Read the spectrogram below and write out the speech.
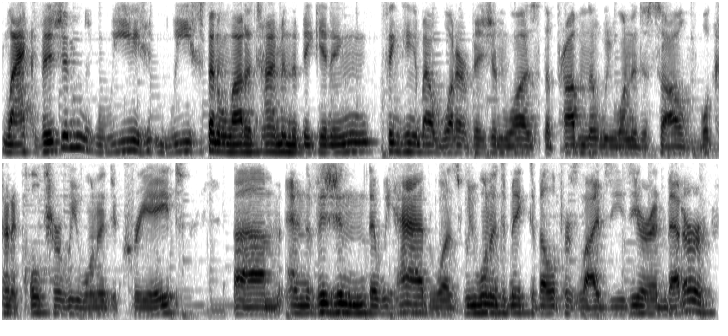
lack vision. We we spent a lot of time in the beginning thinking about what our vision was, the problem that we wanted to solve, what kind of culture we wanted to create. Um, and the vision that we had was we wanted to make developers' lives easier and better.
